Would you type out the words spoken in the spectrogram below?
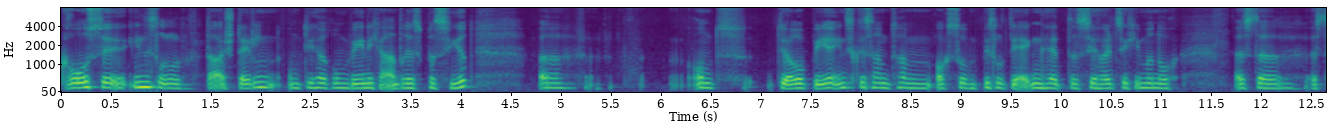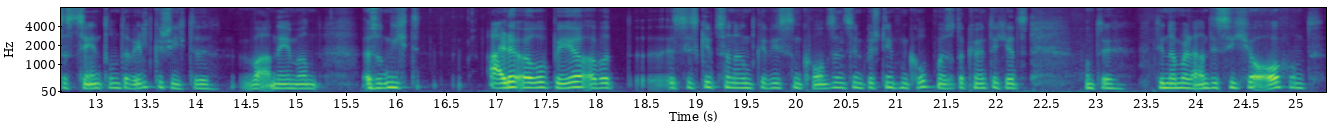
große Insel darstellen, um die herum wenig anderes passiert. Äh, und die Europäer insgesamt haben auch so ein bisschen die Eigenheit, dass sie halt sich immer noch als, der, als das Zentrum der Weltgeschichte wahrnehmen. Also nicht alle Europäer, aber es, es gibt so einen gewissen Konsens in bestimmten Gruppen. Also da könnte ich jetzt, und die, die Normalandi sicher auch und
